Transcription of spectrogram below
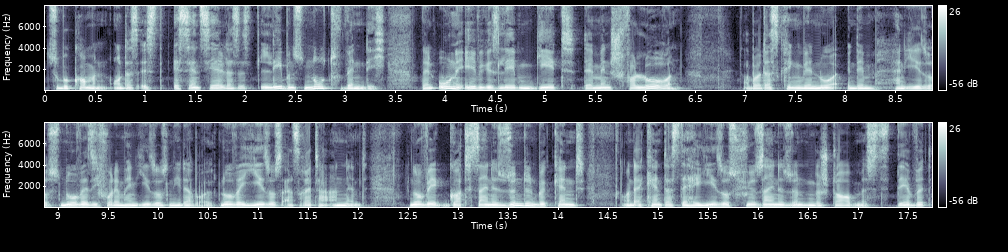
zu bekommen. Und das ist essentiell, das ist lebensnotwendig. Denn ohne ewiges Leben geht der Mensch verloren. Aber das kriegen wir nur in dem Herrn Jesus. Nur wer sich vor dem Herrn Jesus niederbeugt, nur wer Jesus als Retter annimmt, nur wer Gott seine Sünden bekennt und erkennt, dass der Herr Jesus für seine Sünden gestorben ist, der wird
